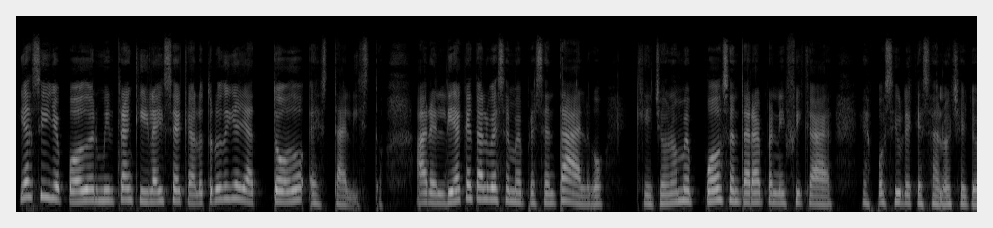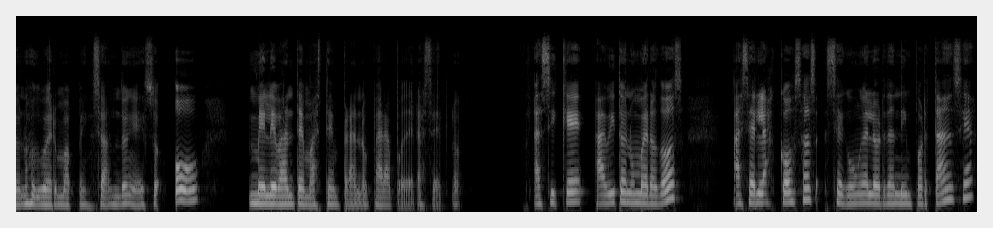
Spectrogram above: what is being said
y así yo puedo dormir tranquila y sé que al otro día ya todo está listo. Ahora, el día que tal vez se me presenta algo que yo no me puedo sentar a planificar, es posible que esa noche yo no duerma pensando en eso o me levante más temprano para poder hacerlo. Así que hábito número dos, hacer las cosas según el orden de importancia.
